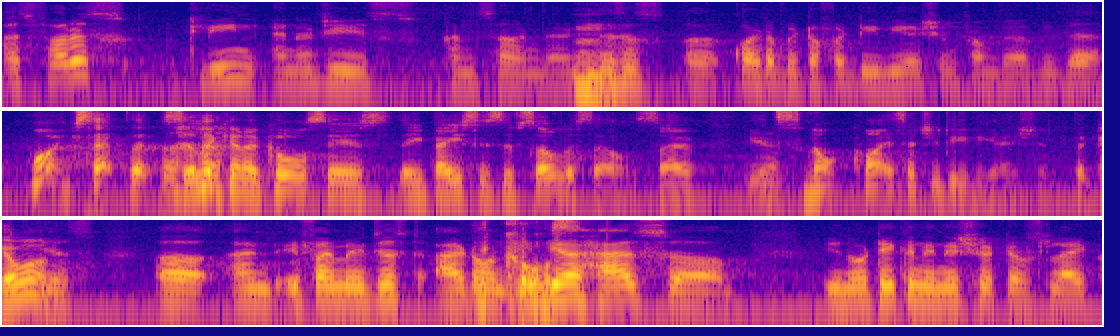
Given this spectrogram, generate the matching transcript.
As far as clean energy is concerned, and Hmm. this is uh, quite a bit of a deviation from where we were. Well, except that silicon, of course, is the basis of solar cells, so Yes. it's not quite such a deviation. But go on. Yes, uh, and if I may just add on. India has, uh, you know, taken initiatives like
